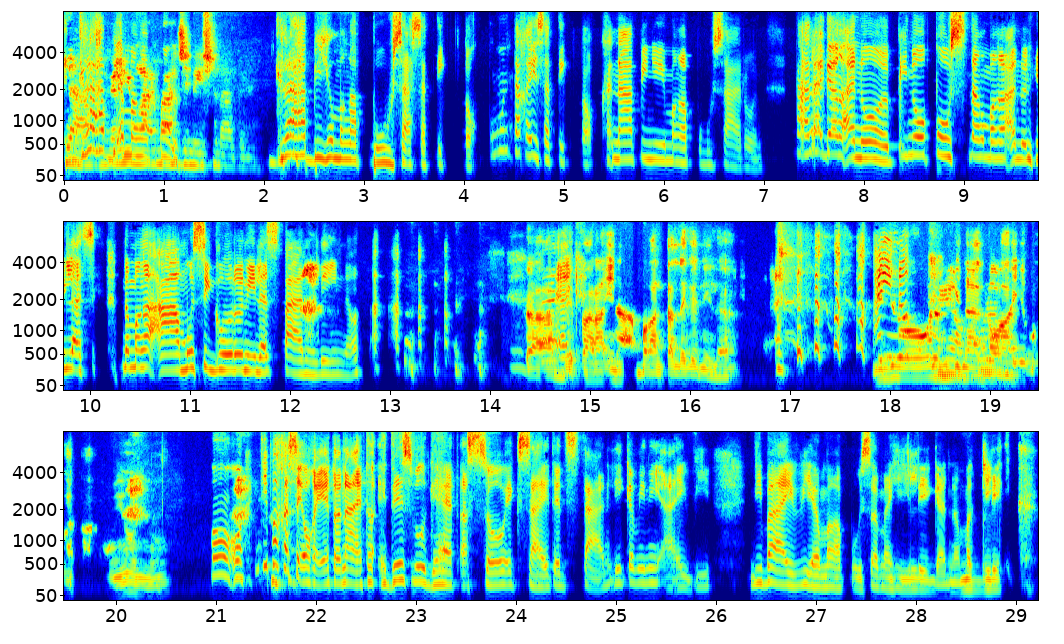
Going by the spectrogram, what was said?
Yeah, grabe yung ang mga imagination natin. grabe yung mga pusa sa TikTok. Pumunta kayo sa TikTok, hanapin niyo yung mga pusa ron. Talagang ano, pinopost ng mga ano nila, ng mga amo siguro nila Stanley, no? Grabe, parang inaabangan talaga nila. Medyo walang Yeah, ginagawa yung mga tao yun, no? Oo, hindi pa kasi, okay, ito na, ito, eh, this will get us so excited, Stanley, kami ni Ivy. Di ba, Ivy, ang mga pusa mahilig, ano, mag-lick?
